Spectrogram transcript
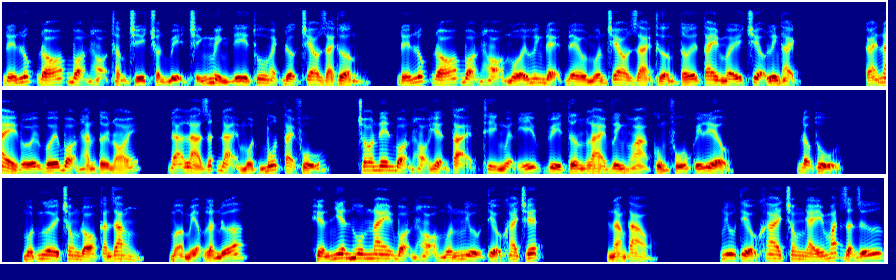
đến lúc đó bọn họ thậm chí chuẩn bị chính mình đi thu hoạch được treo giải thưởng, đến lúc đó bọn họ mỗi huynh đệ đều muốn treo giải thưởng tới tay mấy triệu linh thạch. Cái này đối với bọn hắn tới nói, đã là rất đại một bút tài phú, cho nên bọn họ hiện tại thì nguyện ý vì tương lai vinh hoa cùng phú quý liều. Động thủ. Một người trong đó cắn răng, mở miệng lần nữa. Hiển nhiên hôm nay bọn họ muốn Ngưu Tiểu Khai chết. Nam Tào. Ngưu Tiểu Khai trong nháy mắt giận dữ,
